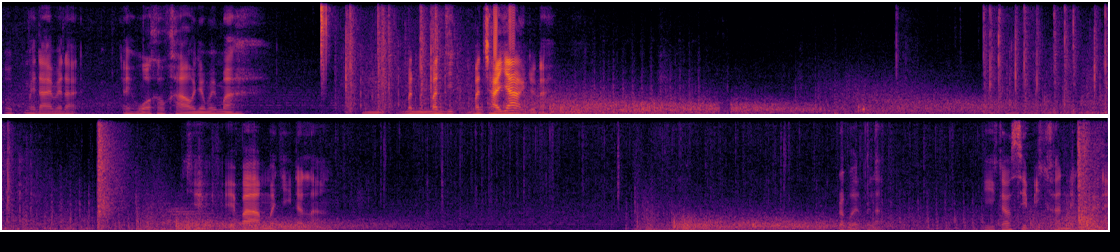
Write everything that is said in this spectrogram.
เอ้ยไม่ได้ไม่ได้ ไอหัว ขาวๆยังไม่มา มันมันมันมันใช้ยากอยู่นะโอเคไอบามมายิงด้านหลังระเบิดไปละ e 90 อีกคันหนึ่งไปไหน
